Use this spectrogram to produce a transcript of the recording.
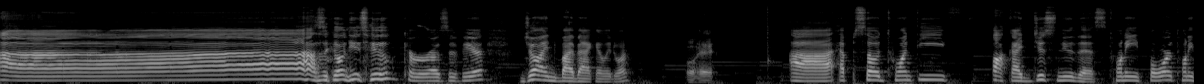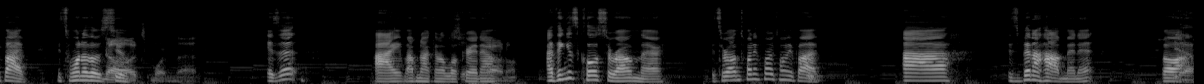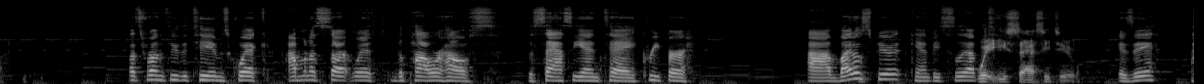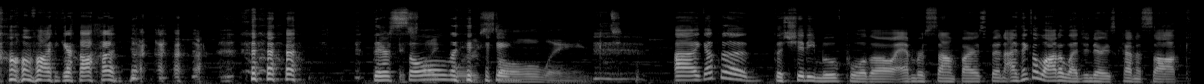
Uh, how's it going, YouTube? Corrosive here, joined by Back Alley Dwarf. Oh, hey. Uh, episode 20. Fuck, I just knew this. 24, 25. It's one of those No, two. it's more than that. Is it? I, I'm not gonna look So, right I now. know. I think it's close around there. It's around 24, 25. Uh, it's been a hot minute. So Yeah. let's run through the teams quick. I'm gonna start with the powerhouse, the sassy Entei, Creeper. Uh, Vital Spirit can't be slipped. Wait, he's sassy too. Is he? Oh my god. They're It's so like we're lame. linked. Uh, I got the the shitty move pool though. Ember Stomp, Fire Spin. I think a lot of legendaries kind of suck.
